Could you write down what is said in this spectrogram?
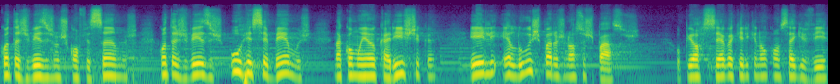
quantas vezes nos confessamos, quantas vezes o recebemos na comunhão eucarística. Ele é luz para os nossos passos. O pior cego é aquele que não consegue ver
